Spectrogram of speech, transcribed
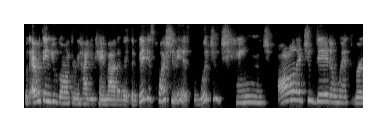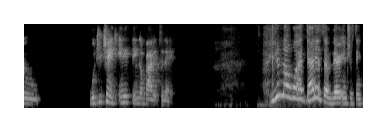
with everything you've gone through and how you came out of it. The biggest question is, would you change all that you did and went through? Would you change anything about it today? You know what? That is a very interesting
